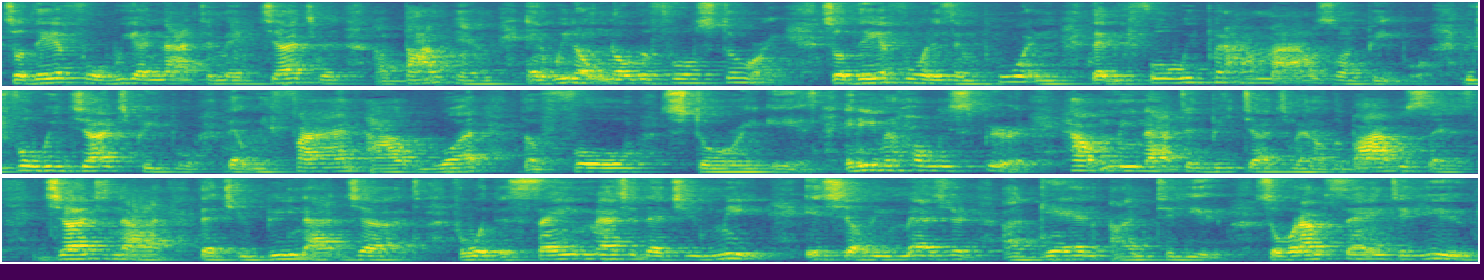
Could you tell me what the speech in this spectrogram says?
So therefore, we are not to make judgment about him, and we don't know the full story. So therefore, it is important that before we put our mouths on people, before we judge people, that we find out what the full story is. And even Holy Spirit, help me not to be judgmental. The Bible says, Judge not that you be not judged. For with the same measure that you meet, it shall be measured again unto you. So, what I'm saying to you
